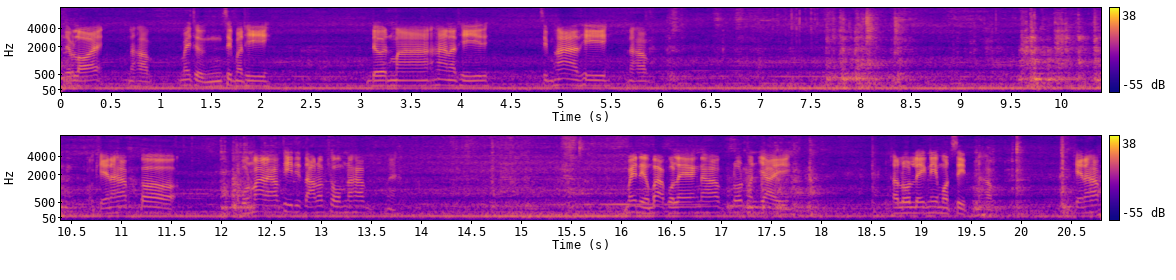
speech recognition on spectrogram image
เรียบร้อยนะครับ ไม่ถึง 10 นาที เดินมา 5 นาที 15 นาทีนะครับ โอเคนะครับก็ขอบคุณมากนะครับที่ติดตามรับชมนะครับ ไม่เหนือบากกว่าแรงนะครับ รถมันใหญ่ ถ้ารถเล็กนี่หมดสิทธิ์นะครับ โอเคนะครับ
